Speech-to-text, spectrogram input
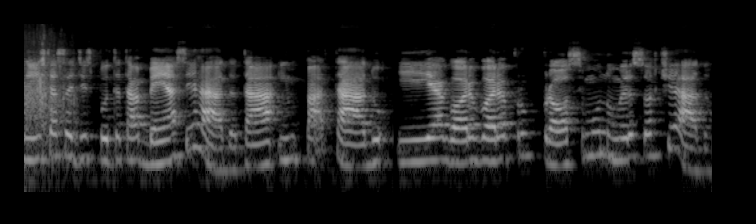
visto, essa disputa tá bem acirrada, tá empatado. E agora bora pro próximo número sorteado.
